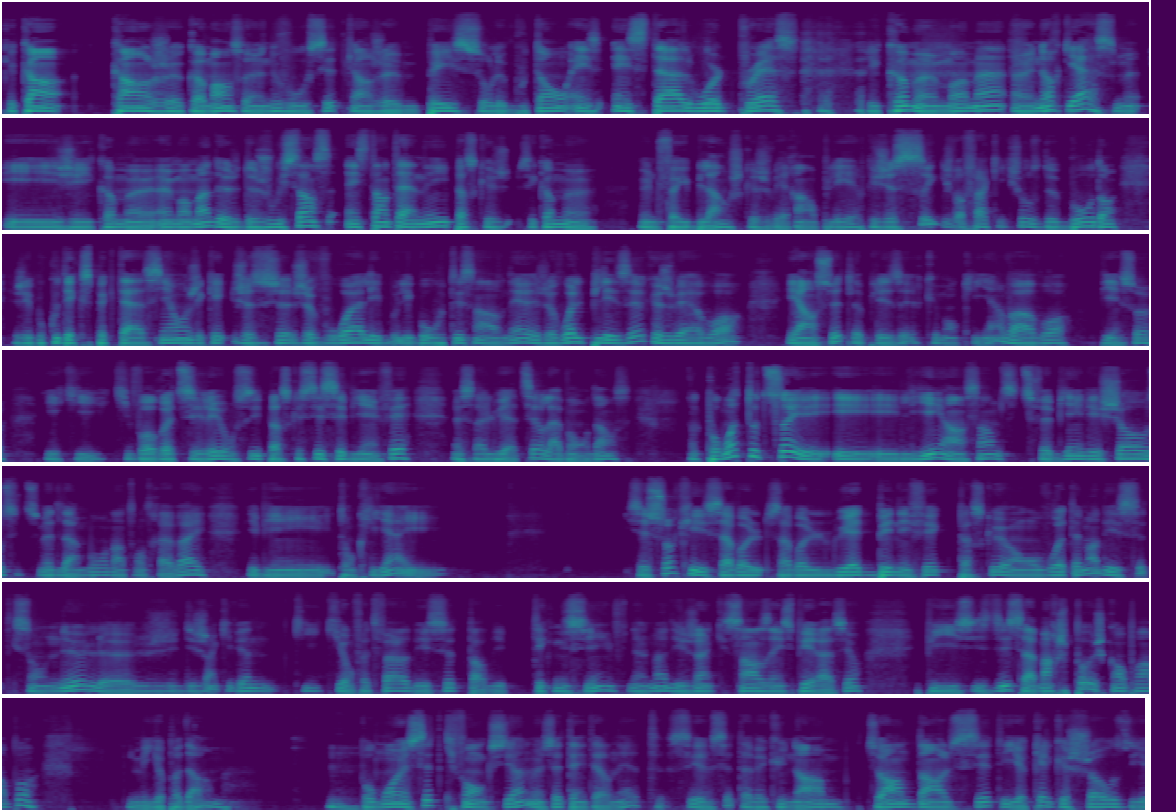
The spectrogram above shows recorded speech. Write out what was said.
Que quand, quand je commence un nouveau site, quand je me pèse sur le bouton Installe WordPress, j'ai comme un moment, un orgasme et j'ai comme un, moment de, de, jouissance instantanée parce que c'est comme un, une feuille blanche que je vais remplir. Puis je sais que je vais faire quelque chose de beau, donc j'ai beaucoup d'expectations, je, je, vois les, les beautés s'en venir et je vois le plaisir que je vais avoir et ensuite le plaisir que mon client va avoir, bien sûr, et qui, qui va retirer aussi parce que si c'est bien fait, ça lui attire l'abondance. Donc pour moi, tout ça est, lié ensemble. Si tu fais bien les choses, si tu mets de l'amour dans ton travail, eh bien, ton client, c'est sûr que ça va, ça va lui être bénéfique parce qu'on voit tellement des sites qui sont nuls. Euh, j'ai des gens qui viennent, qui, qui, ont fait faire des sites par des techniciens, finalement, des gens qui sans inspiration. Puis ils se disent, ça marche pas, je comprends pas. Mais il n'y a pas d'âme. Hmm. Pour moi, un site qui fonctionne, un site Internet, c'est un site avec une âme. Tu entres dans le site et il y a quelque chose,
